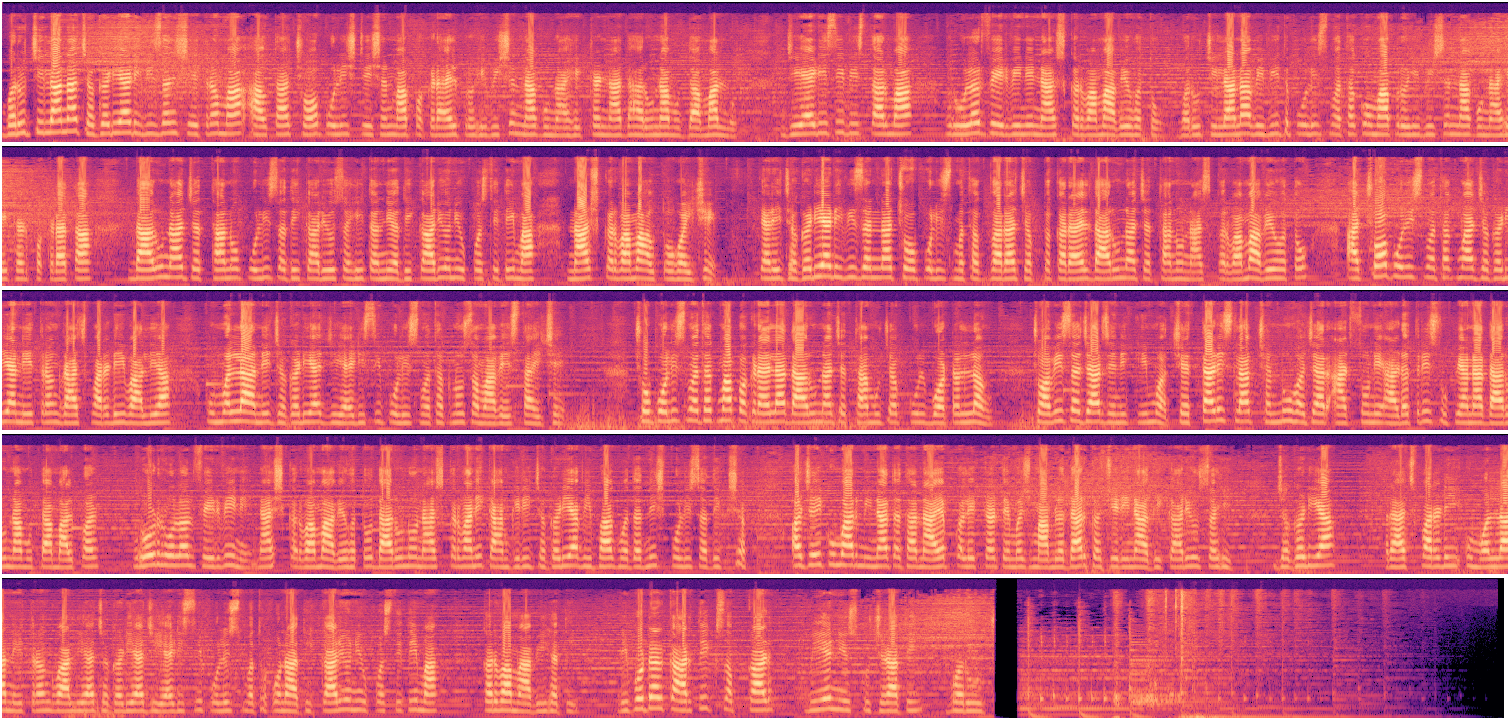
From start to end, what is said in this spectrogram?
ભરૂચ જિલ્લાના ઝઘડિયા ડિવિઝન ક્ષેત્રમાં આવતા છ પોલીસ સ્ટેશનમાં પકડાયેલ પ્રોહિબિશનના ગુના હેઠળના દારૂના મુદ્દામાલનો જેઆઈડીસી વિસ્તારમાં રોલર ફેરવીને નાશ કરવામાં આવ્યો હતો. ભરૂચ જિલ્લાના વિવિધ પોલીસ મથકોમાં પ્રોહિબિશનના ગુના હેઠળ પકડાતા દારૂના જથ્થાનો પોલીસ અધિકારીઓ સહિત અન્ય અધિકારીઓની ઉપસ્થિતિમાં નાશ કરવામાં આવતો હોય છે. ત્યારે ઝઘડિયા ડિવિઝનના છ પોલીસ મથક દ્વારા જપ્ત કરાયેલ દારૂના જથ્થાનો નાશ કરવામાં આવ્યો હતો. આ છ પોલીસ મથકમાં ઝઘડિયા, નેત્રંગ, રાજપારડી, વાલિયા, ઉમલ્લા અને ઝઘડિયા જીઆઈડીસી પોલીસ મથકનો સમાવેશ થાય છે. છ પોલીસ મથકમાં પકડાયેલા દારૂના જથ્થા મુજબ કુલ બોટલ નંગ ચોવીસ હજાર જેની કિંમત છેતાળીસ લાખ છન્નું હજાર આઠસો ને આડત્રીસ રૂપિયાના દારૂના મુદ્દા માલ પર રોડ રોલર ફેરવીને નાશ કરવામાં આવ્યો હતો. દારૂનો નાશ કરવાની કામગીરી ઝઘડિયા વિભાગ મદદનીશ પોલીસ અધિક્ષક અજયકુમાર મીના તથા નાયબ કલેક્ટર તેમજ મામલતદાર કચેરીના અધિકારીઓ સહિત ઝઘડિયા, રાજપારડી, ઉમલ્લા, નેત્રંગ, વાલિયા, ઝઘડિયા, જીઆઈડીસી, પોલીસ મથકોના અધિકારીઓની ઉપસ્થિતિમાં કરવામાં આવી હતી. Reporter Kartik Sapkal BN news Gujarati, Bharuch.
